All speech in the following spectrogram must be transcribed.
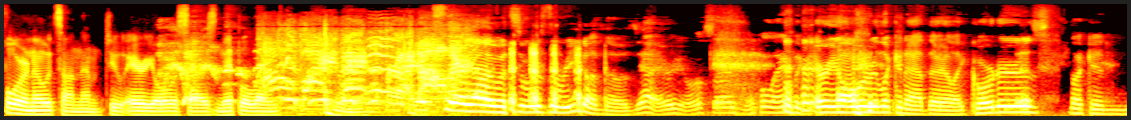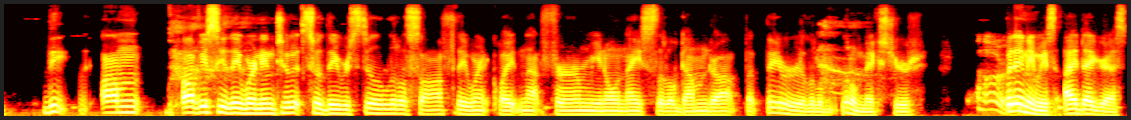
four notes on them too. Areola size, nipple length. What's the, yeah, what's the, what's the read on those? Yeah, areola size, nipple length. Like areola, what are we looking at there? Like quarters, fucking. The um obviously they weren't into it, so they were still a little soft. They weren't quite in that firm, you know, nice little gumdrop, but they were a little little mixture. All But anyways, I digress.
